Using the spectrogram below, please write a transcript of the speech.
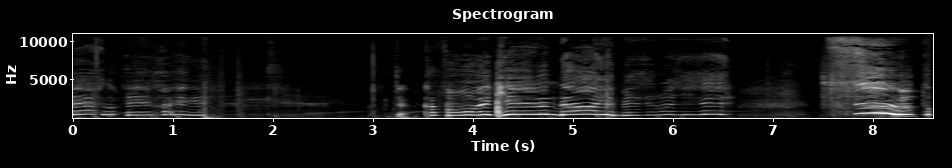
巡り合いじゃあ数えきれない未来ずっと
